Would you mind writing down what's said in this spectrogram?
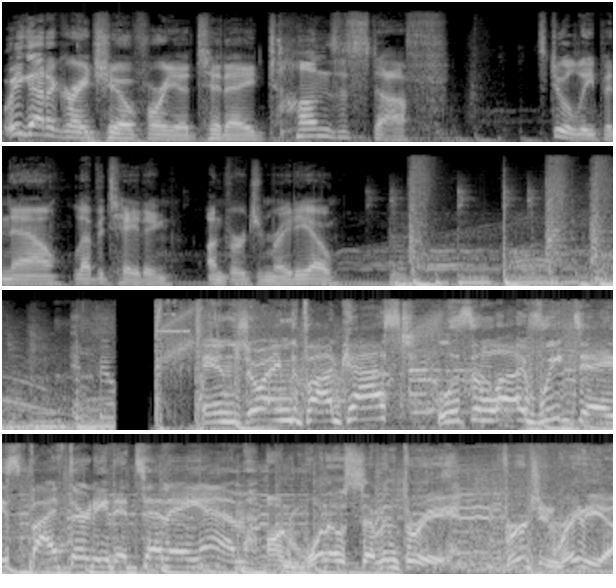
We got a great show for you today. Tons of stuff. Let's Dua Lipa now. Levitating on Virgin Radio. Enjoying the podcast? Listen live weekdays 5:30 to 10 a.m. on 1073 Virgin Radio.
